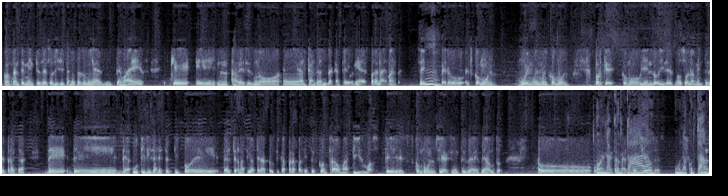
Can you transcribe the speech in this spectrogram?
constantemente se solicitan estas unidades. El tema es que eh, a veces no alcanzan la cantidad de unidades para la demanda, ¿sí? Mm. Pero es común muy, muy, muy común, porque como bien lo dices, no solamente se trata de, de, utilizar este tipo de, alternativa terapéutica para pacientes con traumatismos, que es común, sí, accidentes de, auto, o, una cortada. Una cortada.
